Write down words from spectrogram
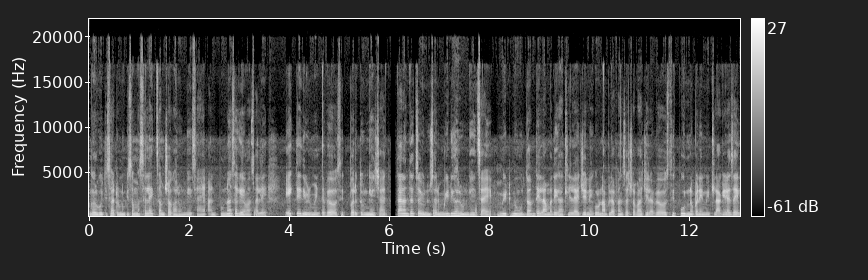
घरगुती साठवणुकीचा मसाला एक चमचा घालून घ्यायचा आहे आणि पुन्हा सगळे मसाले एक ते दीड मिनटं व्यवस्थित परतून घ्यायचे आहेत. त्यानंतर चवीनुसार मीठ घालून घ्यायचं आहे. मीठ मी मुद्दाम तेलामध्ये घातलेलं आहे जेणेकरून आपल्या फणसाच्या भाजीला व्यवस्थित पूर्णपणे मीठ लागलं जाईल.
